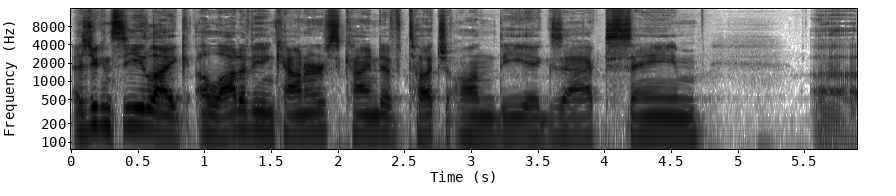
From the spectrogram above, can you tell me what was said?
As you can see, like a lot of the encounters kind of touch on the exact same uh,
